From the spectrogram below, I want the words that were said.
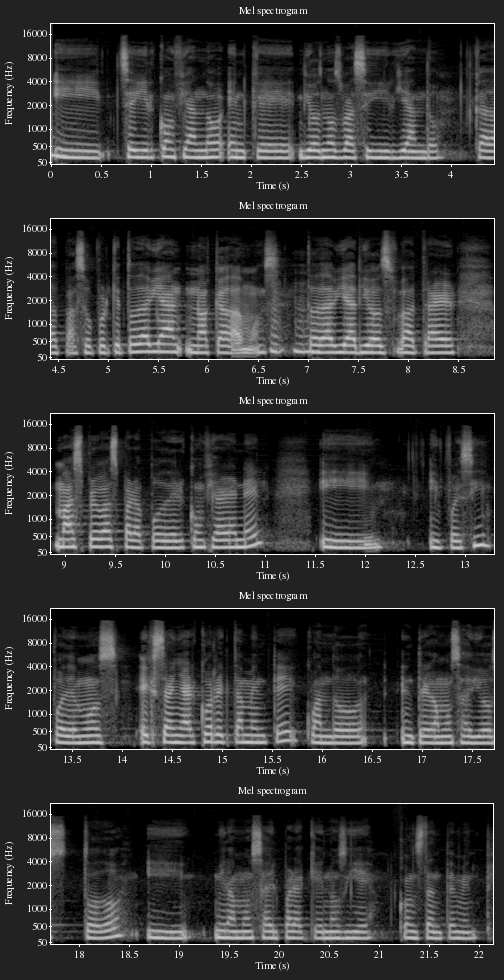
y seguir confiando en que Dios nos va a seguir guiando cada paso, porque todavía no acabamos, todavía Dios va a traer más pruebas para poder confiar en Él y, y pues sí, podemos extrañar correctamente cuando entregamos a Dios todo y miramos a Él para que nos guíe constantemente.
